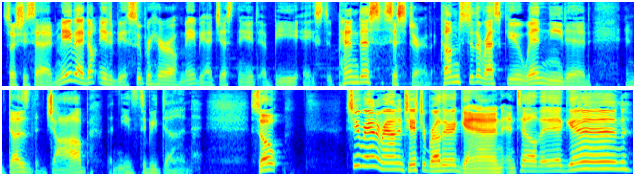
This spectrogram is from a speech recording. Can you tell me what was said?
So she said, Maybe I don't need to be a superhero. Maybe I just need to be a stupendous sister that comes to the rescue when needed and does the job that needs to be done. So she ran around and chased her brother again until they again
